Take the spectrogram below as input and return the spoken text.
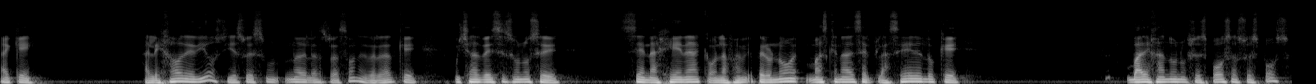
¿A qué? Alejado de Dios. Y eso es un- una de las razones, ¿verdad? Que muchas veces uno se, se enajena con la familia, pero no, más que nada es el placer, es lo que va dejando uno su esposa, su esposo.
